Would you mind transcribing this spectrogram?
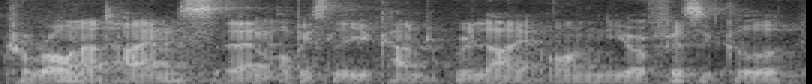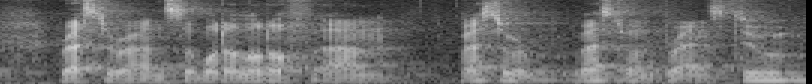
Corona times, um, obviously you can't rely on your physical restaurant. So what a lot of um, restaurant restaurant brands do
